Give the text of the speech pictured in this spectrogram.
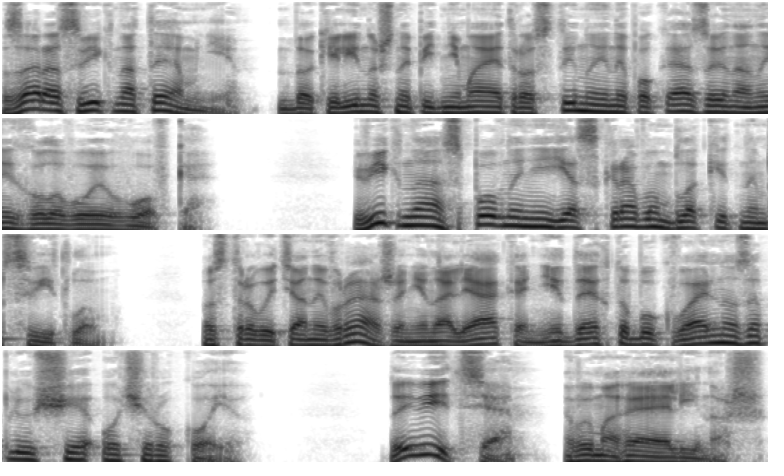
Зараз вікна темні, доки лінош не піднімає тростину і не показує на них головою вовка. Вікна сповнені яскравим блакитним світлом. Островитяни вражені, налякані, дехто буквально заплющує очі рукою. Дивіться, вимагає лінош.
